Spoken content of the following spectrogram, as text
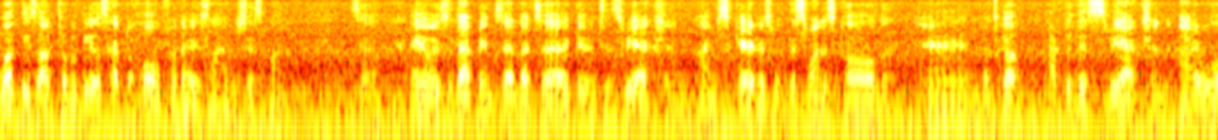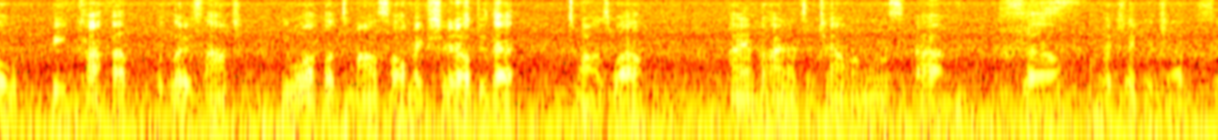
what these October videos have to hold for Larry's Lounge this month. So, anyways, with that being said, let's uh, get into this reaction. I'm scared is what this one is called, and let's go. After this reaction, I will be caught up with Larry's Lounge. He will upload tomorrow, so I'll make sure I'll do that tomorrow as well. I am behind on some channels, um, so I'll make sure I catch up. So,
